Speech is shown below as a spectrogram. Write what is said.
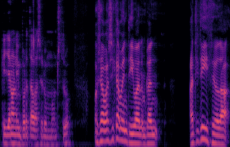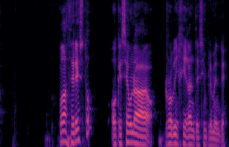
que ya no le importaba ser un monstruo. O sea, básicamente, Iván, en plan, a ti te dice Oda, ¿puedo hacer esto? O que sea una Robin gigante simplemente.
